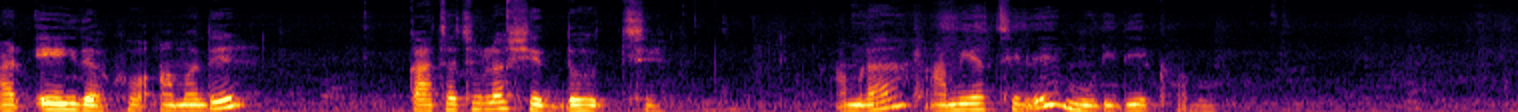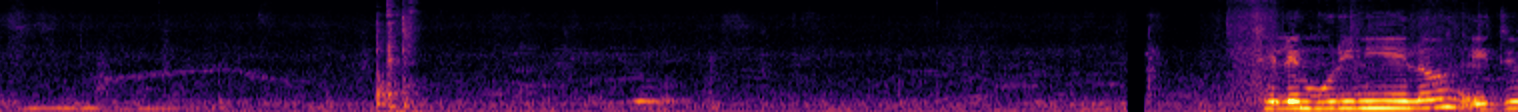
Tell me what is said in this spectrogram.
আর এই দেখো আমাদের কাঁচা ছোলা সেদ্ধ হচ্ছে। আমরা আমি আর ছেলে মুড়ি দিয়ে খাব। ছেলে মুড়ি নিয়ে এলো এই যে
